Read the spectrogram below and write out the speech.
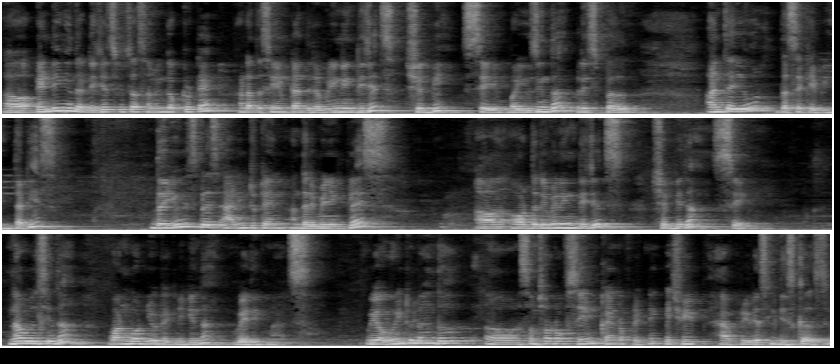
uh, ending in the digits which are summing up to 10 and at the same time the remaining digits should be same by using the principle Antyayor Dasakepi that is the units place adding to 10 and the remaining place uh, or the remaining digits should be the same. Now we'll see the one more new technique in the Vedic maths. We are going to learn the uh, some sort of same kind of technique which we have previously discussed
